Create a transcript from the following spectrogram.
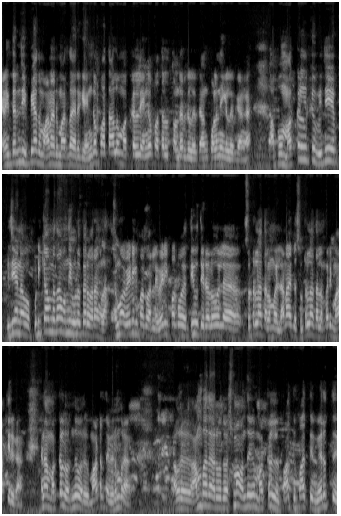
எனக்கு தெரிஞ்சு இப்பயே அது மாநாடு மாதிரி தான் இருக்கு. எங்க பார்த்தாலும் மக்கள் எங்க பார்த்தாலும் தொண்டர்கள் இருக்காங்க குழந்தைகள் இருக்காங்க. அப்போ மக்களுக்கு விஜய விஜயனாவை பிடிக்காம தான் வந்து இவ்வளோ பேர் வராங்களா? சும்மா வேடிக்கை பார்க்க வரல. வேடிக்கை பார்க்க தீவு திடலோ இல்லை சுற்றுலா தலமோ இல்லை. ஆனா இது சுற்றுலா தலம் மாதிரி மாற்றிருக்காங்க ஏன்னா மக்கள் வந்து ஒரு மாற்றத்தை விரும்புகிறாங்க அவர் ஐம்பது அறுபது வருஷமா வந்து மக்கள் பார்த்து பார்த்து வெறுத்து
